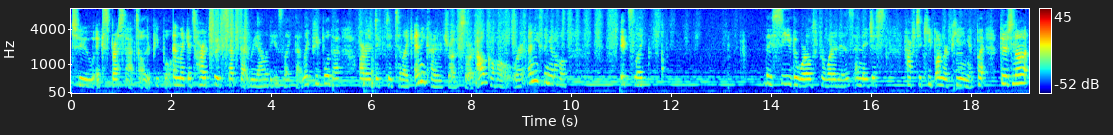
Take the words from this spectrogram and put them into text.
to express that to other people. And like it's hard to accept that reality is like that. Like people that are addicted to like any kind of drugs or alcohol or anything at all, it's like they see the world for what it is and they just have to keep on repeating it. But there's not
